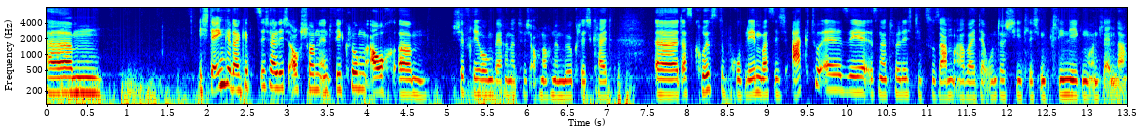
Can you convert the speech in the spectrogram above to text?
Ähm, ich denke, da gibt es sicherlich auch schon Entwicklungen. Auch ähm, Chiffrierung wäre natürlich auch noch eine Möglichkeit. Äh, das größte Problem, was ich aktuell sehe, ist natürlich die Zusammenarbeit der unterschiedlichen Kliniken und Länder.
